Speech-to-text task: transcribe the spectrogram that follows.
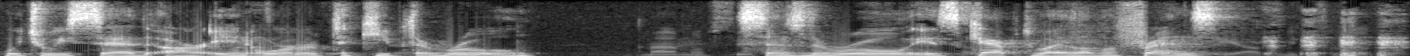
which we said are in order to keep the rule, since the rule is kept by love of friends?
